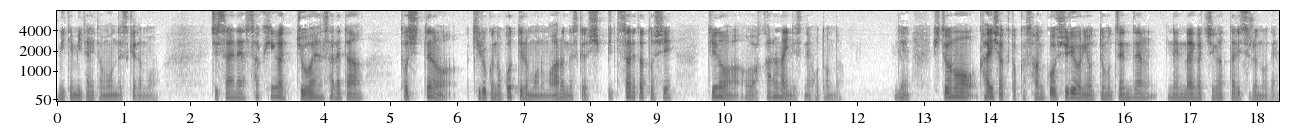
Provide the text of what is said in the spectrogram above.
見てみたいと思うんですけども、実際ね、作品が上演された年ってのは記録残ってるものもあるんですけど、執筆された年っていうのはわからないんですね、ほとんど。で、人の解釈とか参考資料によっても全然年代が違ったりするので、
